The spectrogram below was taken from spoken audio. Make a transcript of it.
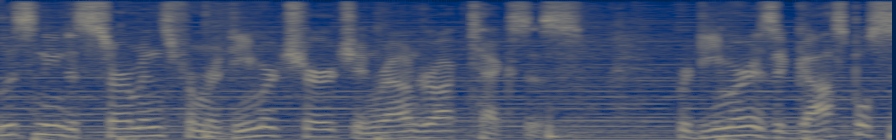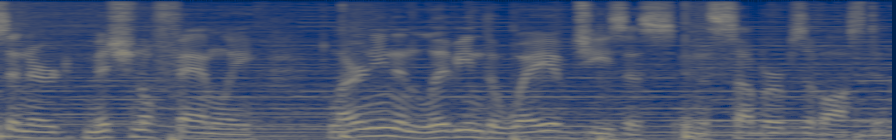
listening to sermons from Redeemer Church in Round Rock, Texas. Redeemer is a gospel centered, missional family learning and living the way of Jesus in the suburbs of Austin.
